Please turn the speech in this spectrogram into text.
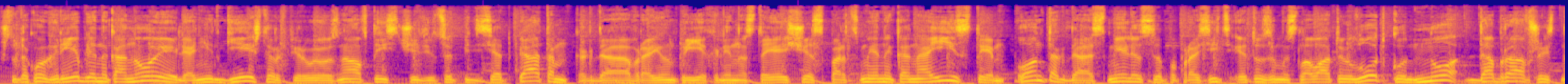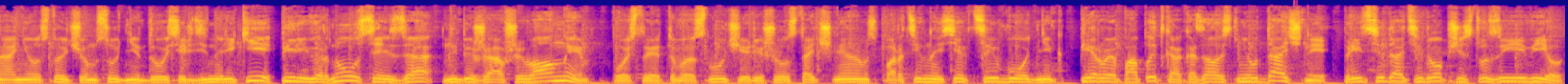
Что такое гребля на каноэ, Леонид Гейштер впервые узнал в 1955-м, когда в район приехали настоящие спортсмены-каноисты. Он тогда осмелился попросить захватить эту замысловатую лодку, но, добравшись на неустойчивом судне до середины реки, перевернулся из-за набежавшей волны. После этого случая решил стать членом спортивной секции «Водник». Первая попытка оказалась неудачной. Председатель общества заявил,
